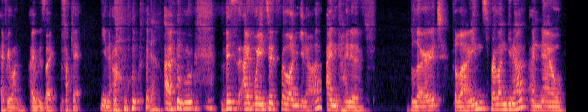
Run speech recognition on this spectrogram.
everyone I was like, "Fuck it," you know. Yeah. um, this I've waited for long enough and kind of blurred the lines for long enough, and now,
